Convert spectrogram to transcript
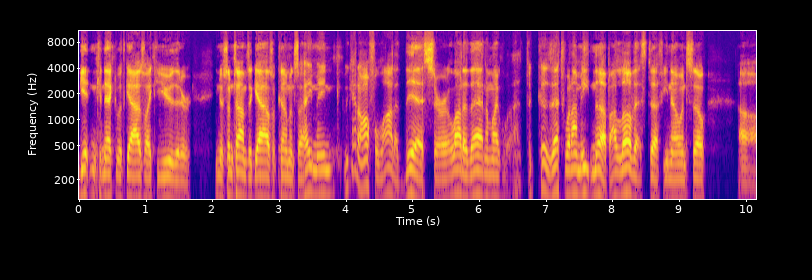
getting connected with guys like you that are, you know, sometimes the guys will come and say, Hey man, we got an awful lot of this or a lot of that. And I'm like, well, because that's what I'm eating up. I love that stuff, you know? And so, uh,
